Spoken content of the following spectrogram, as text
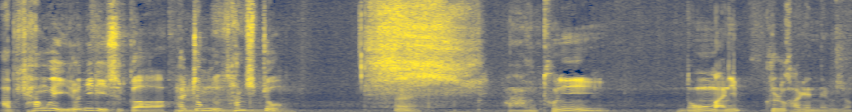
앞 향후에 이런 일이 있을까 할 정도 30조. 네. 아 그럼 돈이 너무 많이 글로 가겠네, 그죠?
